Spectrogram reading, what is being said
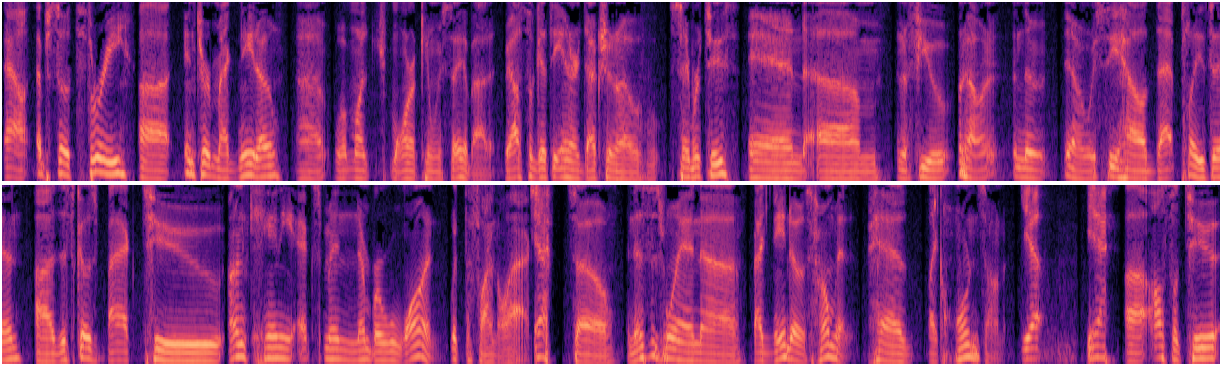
Now, episode three, uh, Enter Magneto. Uh, what much more can we say about it? We also get the introduction of Sabretooth and, um, and a few, you know, and the, you know, we see how that plays in. Uh, this goes back to Uncanny X-Men number one with the final act. Yeah. So, and this is when, uh, Magneto's helmet had like horns on it. Yep. Yeah. Uh, also, too,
